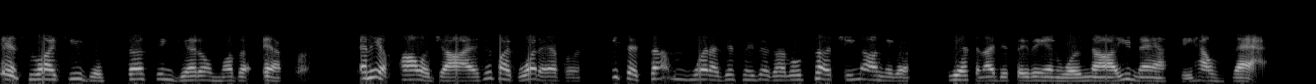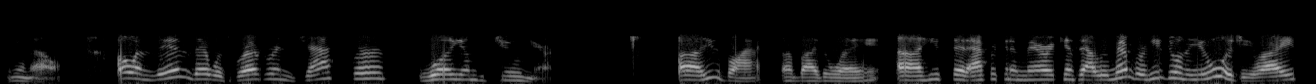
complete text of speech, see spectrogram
It's like you disgusting ghetto mother effer. And he apologized. It's like whatever. He said something. What I guess maybe I got a little touchy. No, nigga. Yes, and I did say the N word. Nah, you nasty. How's that? You know. Oh, and then there was Reverend Jasper Williams Jr. Uh, he's black, uh, by the way. Uh, he said African Americans. Now, remember, he's doing the eulogy, right?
